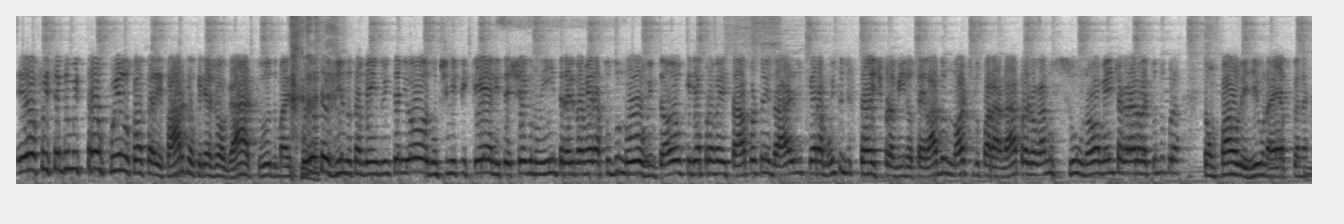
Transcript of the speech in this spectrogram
eu fui sempre muito tranquilo quanto a isso. Claro que eu queria jogar tudo, mas por eu ter vindo também do interior, de um time pequeno, e ter chego no Inter, ele pra mim era tudo novo. Então eu queria aproveitar a oportunidade, porque era muito distante pra mim. Eu saí lá do norte do Paraná pra jogar no sul. Normalmente a galera vai tudo pra São Paulo e Rio na época, né?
